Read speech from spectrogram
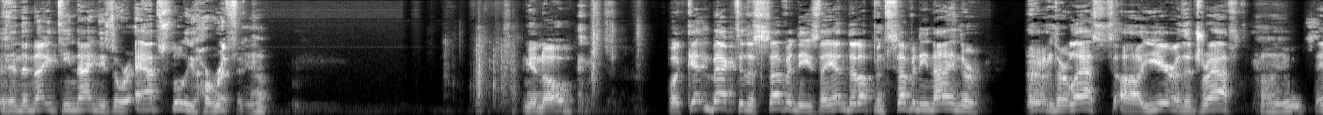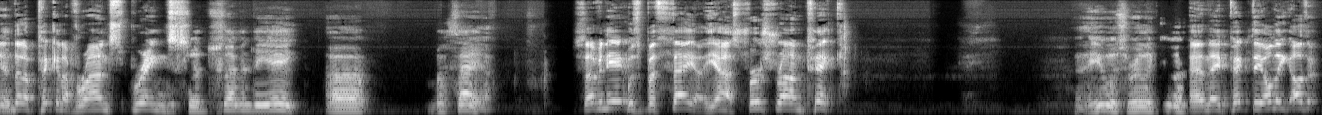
in the 1990s that were absolutely horrific. yep. You know, But getting back to the 70s, they ended up in 79, their, their last uh, year of the draft. You They ended up picking up Ron Springs. said 78, uh, Bethea. 78 was Bethea, yes, first round pick. And he was really good. And they picked the only other,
